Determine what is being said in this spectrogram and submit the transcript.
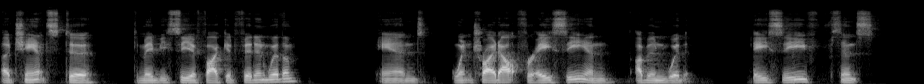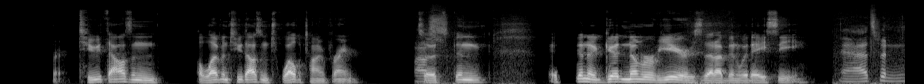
a chance to to maybe see if I could fit in with them. And went and tried out for AC and I've been with AC since 2011 2012 timeframe. Wow. So it's been it's been a good number of years that I've been with AC. Yeah, that's been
